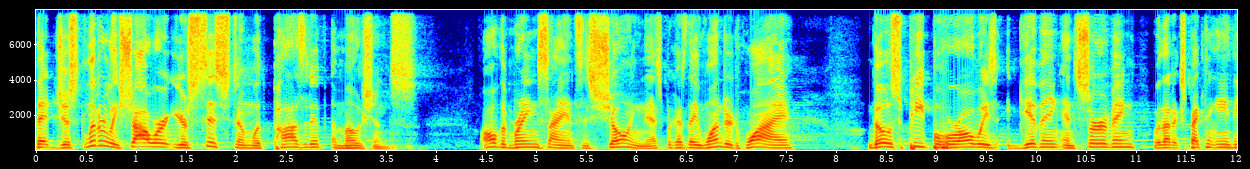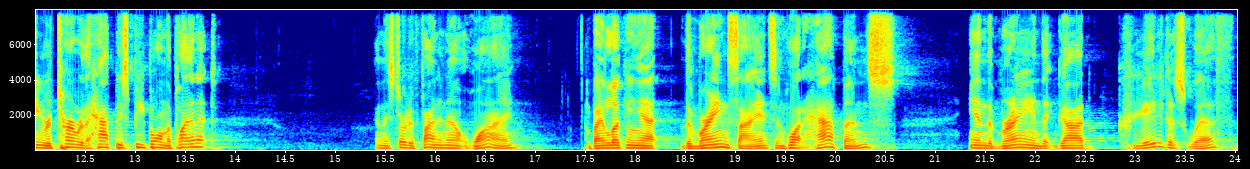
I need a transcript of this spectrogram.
that just literally shower your system with positive emotions. All the brain science is showing this because they wondered why those people who are always giving and serving without expecting anything in return were the happiest people on the planet. And they started finding out why by looking at the brain science and what happens in the brain that God created us with.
